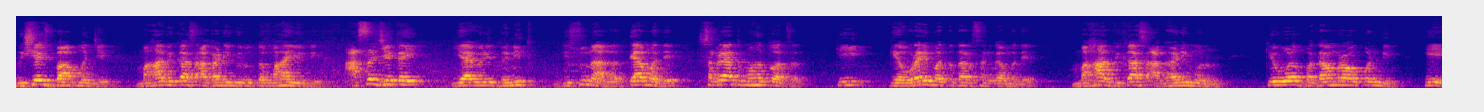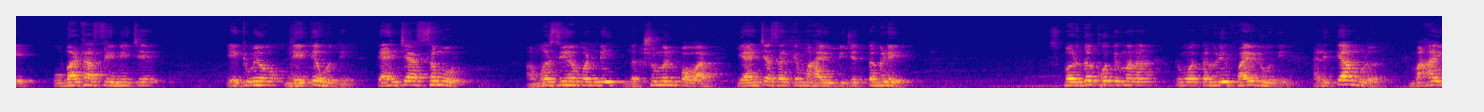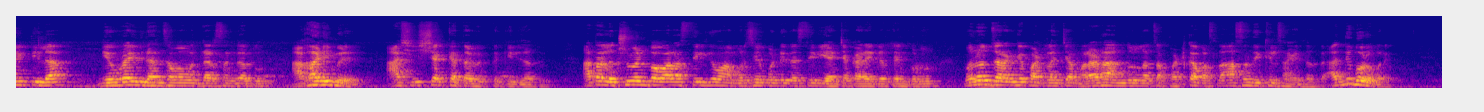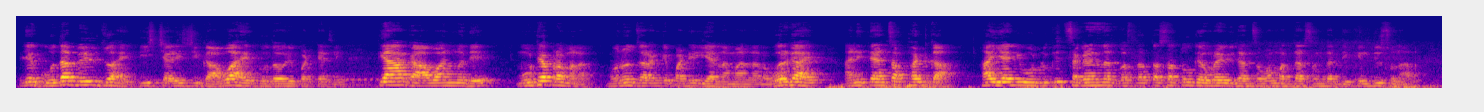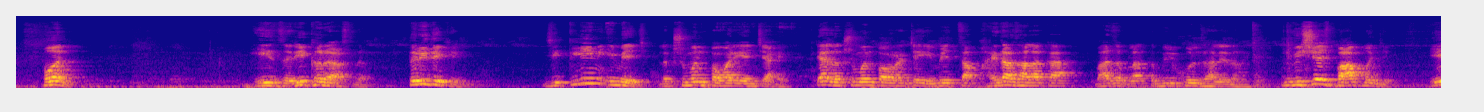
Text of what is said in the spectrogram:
विशेष बाब म्हणजे महाविकास आघाडी विरुद्ध महायुती. असं जे काही यावेळी गणित दिसून आलं त्यामध्ये सगळ्यात महत्त्वाचं की गेवराई मतदारसंघामध्ये महाविकास आघाडी म्हणून केवळ बदामराव पंडित हे उभाठा सेनेचे एकमेव नेते होते. त्यांच्यासमोर अमरसिंह पंडित लक्ष्मण पवार यांच्यासारखे महायुतीचे तगडे स्पर्धक होते म्हणा किंवा तगडी फाईट होती. आणि त्यामुळं महायुतीला गेवराई विधानसभा मतदारसंघातून आघाडी मिळेल अशी शक्यता व्यक्त केली जाते. आता लक्ष्मण पवार असतील किंवा अमरसिंह पंडित असतील यांच्या कार्यकर्त्यांकडून मनोज जरांगे पाटलांच्या मराठा आंदोलनाचा फटका बसला असं देखील सांगितलं जातं. अगदी बरोबर आहे. म्हणजे गोदा बेल्ट जो आहे तीस चाळीस जी गावं आहेत गोदावरी पट्ट्यातली त्या गावांमध्ये मोठ्या प्रमाणात मनोज जरांगे पाटील यांना मानणारा वर्ग आहे आणि त्यांचा फटका हा या निवडणुकीत सगळ्यांनाच बसला तसा तो गेवराई विधानसभा मतदारसंघात देखील दिसून आला. पण हे जरी खरं असलं तरी देखील जी क्लीन इमेज लक्ष्मण पवार यांची आहे त्या लक्ष्मण पवारांच्या इमेजचा फायदा झाला का? भाजपला तर बिलकुल झालेला नाही. विशेष बाब म्हणजे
